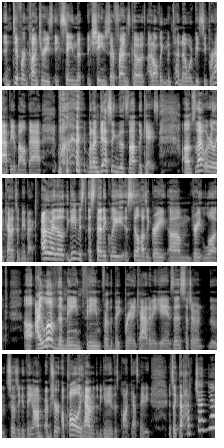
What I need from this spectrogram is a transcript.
in different countries exchange their, exchange their friends codes. I don't think Nintendo would be super happy about that, but, but I'm guessing that's not the case. Um, so that really kind of took me back. Either way, though, the game is aesthetically still has a great um great look. Uh, I love the main theme for the Big Brain Academy games. That is such a such a good thing. I'm, I'm sure I'll probably have it at the beginning of this podcast. Maybe it's like the Hachanya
